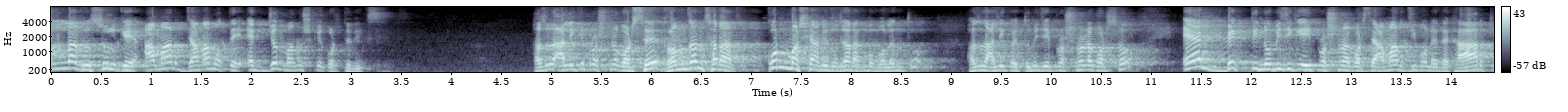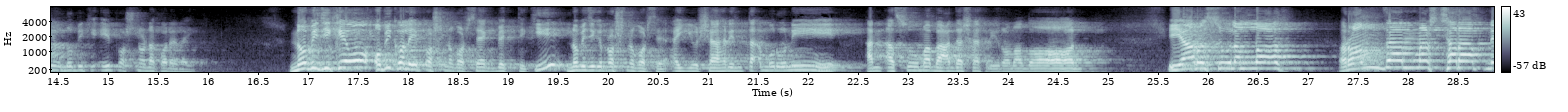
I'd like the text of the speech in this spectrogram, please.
আল্লাহ রসুলকে আমার জানা মতে একজন মানুষকে করতে দেখছি। হজরত আলীকে প্রশ্ন করছে, রমজান ছাড়া কোন মাসে আমি রোজা রাখব বলেন তো? হজরত আলী কয়, তুমি যে প্রশ্নটা করছ, এক ব্যক্তি নবীজিকে এই প্রশ্নটা করছে, আমার জীবনে দেখা আর কেউ নবীকে এই প্রশ্নটা করে নাই। নবীজিকেও অবিকল প্রশ্ন করছে, এক ব্যক্তি কি? নবীজিকে প্রশ্ন করছে, আইয়ু শাহরিন তা'মুরুনি আন আসুমা বাদা শাহরি রমাদান? ইয়া রাসূলুল্লাহ, রমজান মাস ছাড়া আপনি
